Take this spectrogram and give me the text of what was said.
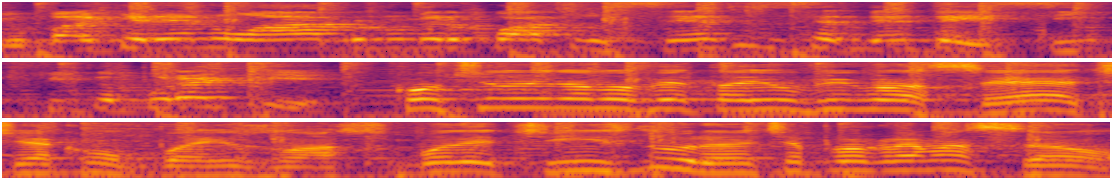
E o Pai Querendo Agro número 475 fica por aqui. Continue na 91,7 e acompanhe os nossos boletins durante a programação.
